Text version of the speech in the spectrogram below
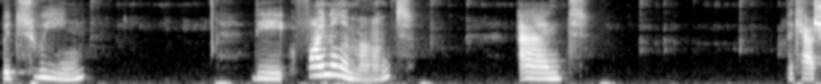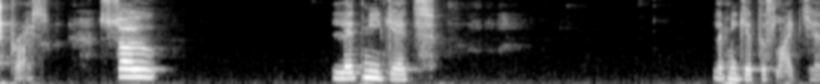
between the final amount and the cash price? So let me get let me get the slide here.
